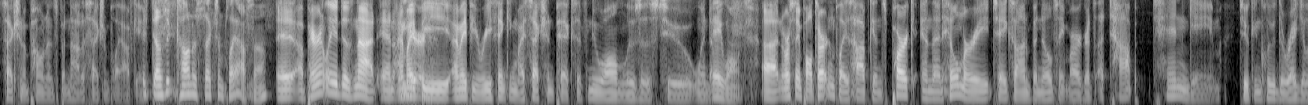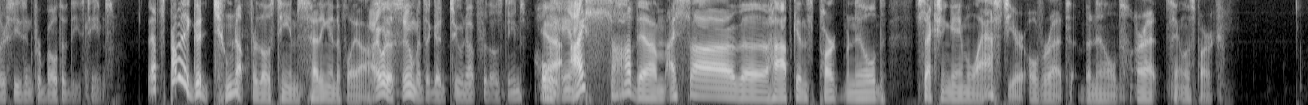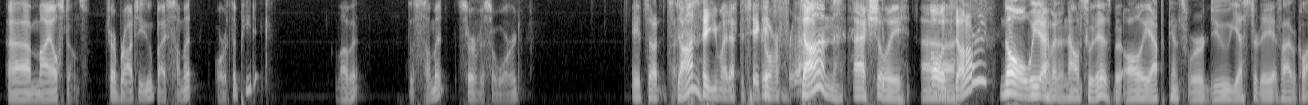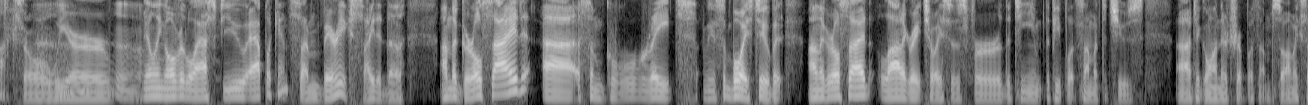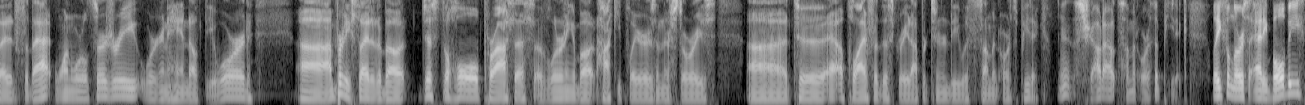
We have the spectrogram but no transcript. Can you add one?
Section opponents, but not a section playoff game. It doesn't count as section playoffs, huh? Uh, apparently, it does not, and I might be I might be rethinking my section picks if New Ulm loses to Windom. They won't. Uh, North St. Paul Tartan plays Hopkins Park, and then Hill Murray takes on Benilde St. Margaret's, a top 10 game to conclude the regular season for both of these teams. That's probably a good tune-up for those teams heading into playoffs. I would assume it's a good tune up for those teams. Holy yeah, Hannah. I saw them. I saw the Hopkins Park Benilde section game last year over at Benilde or at St. Louis Park. Uh, milestones, which are brought to you by Summit Orthopedic, Love it. the Summit Service Award. It's uh, it's I was gonna done. you might have to take It's over for that. done. Actually. Oh, it's Uh, done already? No, we haven't announced who it is, but all the applicants were due yesterday at five o'clock. So we are Oh. milling over the last few applicants. I'm very excited. The on the girls' side, uh, some great. I mean, some boys too, but on the girls' side, a lot of great choices for the team, the people at Summit to choose. Uh, to go on their trip with them. So I'm excited for that. One World Surgery. We're going to hand out the award. Uh, I'm pretty excited about just the whole process of learning about hockey players and their stories uh, to apply for this great opportunity with Summit Orthopedic. Yes, shout out Summit Orthopedic. Lakeville North's Addie Bolby,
